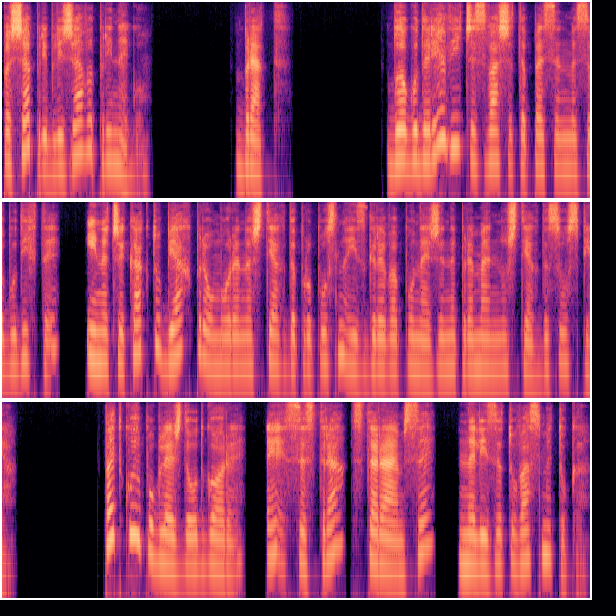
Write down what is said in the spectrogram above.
Паша приближава при него. Брат. Благодаря ви, че с вашата песен ме събудихте, иначе както бях преуморена щях да пропусна изгрева, понеже непременно щях да се успя. Петко я поглежда отгоре, е, сестра, стараем се, нали за това сме тука.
